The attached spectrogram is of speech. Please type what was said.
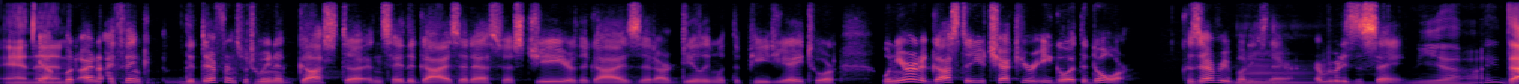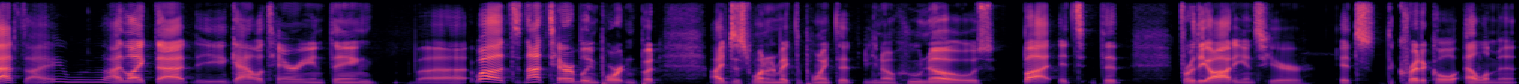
and then yeah, but I, I think the difference between Augusta and say the guys at SSG or the guys that are dealing with the PGA Tour, when you're at Augusta, you check your ego at the door because everybody's there. Hmm. Everybody's the same. Yeah, I- that I I like that egalitarian thing. Uh, well, it's not terribly important, but I just wanted to make the point that you know who knows. But it's that for the audience here, it's the critical element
